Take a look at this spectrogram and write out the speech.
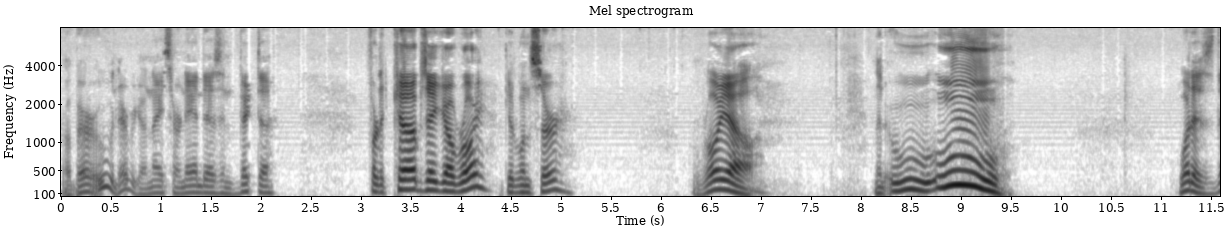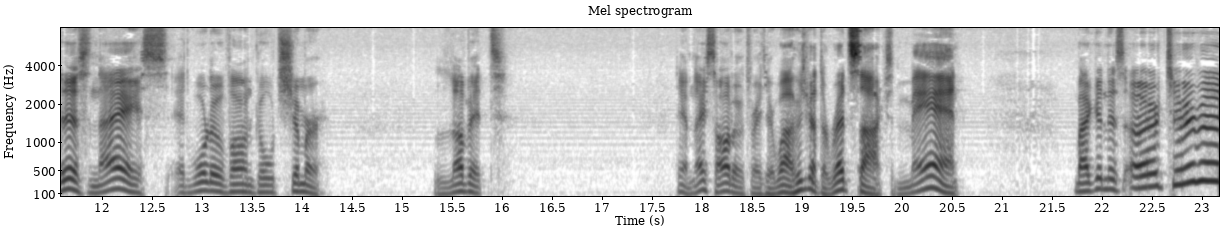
Robert. Ooh, there we go. Nice Hernandez and Victor. For the Cubs, there you go, Roy. Good one, sir. Royale. Then, ooh, ooh. What is this? Nice. Eduardo Von Gold Shimmer. Love it. Damn, nice autos right there. Wow, who's got the Red Sox? Man. My goodness. Arturo.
